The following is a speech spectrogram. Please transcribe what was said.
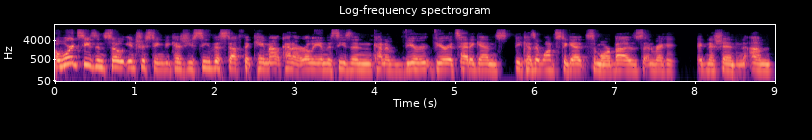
award season so interesting because you see the stuff that came out kind of early in the season kind of veer veer its head against because it wants to get some more buzz and recognition um,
